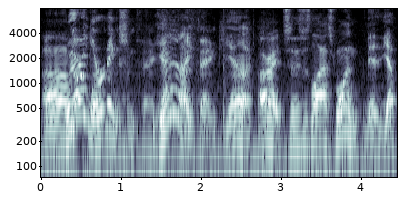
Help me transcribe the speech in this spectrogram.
Um, We are learning some things. Yeah. I think. Yeah. All right, so this is the last one. Th- Yep.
